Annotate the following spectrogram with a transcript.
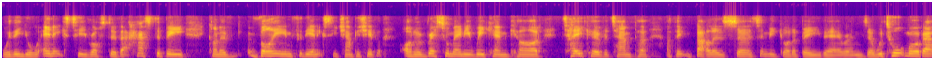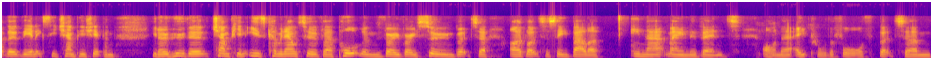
within your NXT roster that has to be kind of vying for the NXT championship on a WrestleMania weekend card. Takeover Tampa. I think Balor's certainly got to be there. And uh, we'll talk more about the, the NXT championship and, you know, who the champion is coming out of uh, Portland very, very soon. But uh, I'd like to see Balor in that main event on uh, April the 4th. But um,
